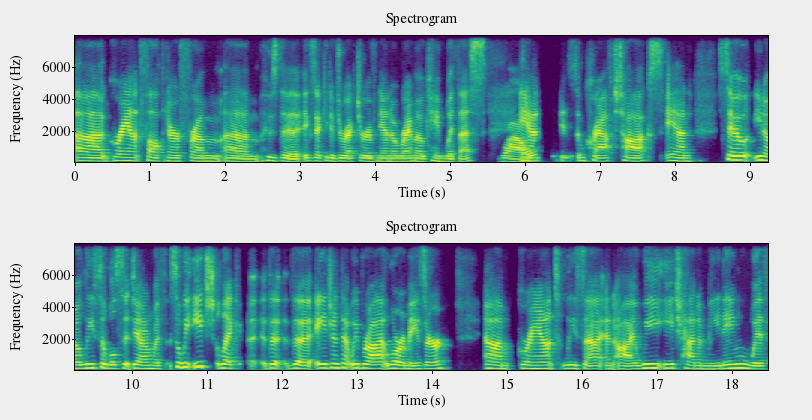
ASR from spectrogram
uh, grant faulkner from um, who's the executive director of nanowrimo came with us. Wow. And did some craft talks. And so you know lisa will sit down with so we each like uh, the the agent that we brought laura mazer um, Grant, Lisa, and I, we each had a meeting with,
